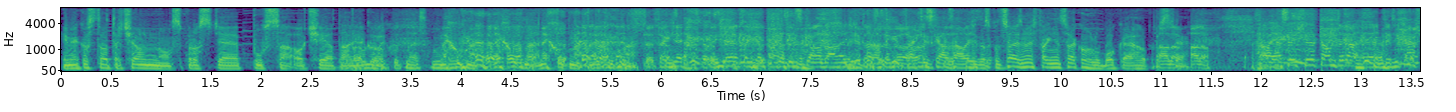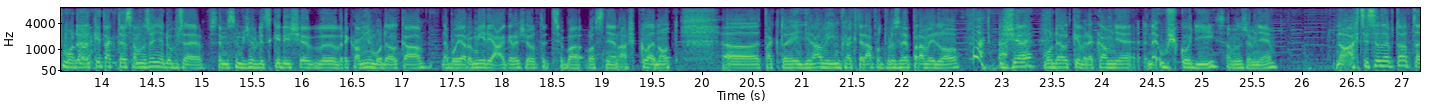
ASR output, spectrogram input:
Jim jako z toho trčel nos, prostě pusa, oči a tak Opravdu jako... nechutné. Nechutné, nechutné, nechutné, nechutné. To- takže, takže, takže praktická záležitost. to Prakti- Praktická záležitost. Potřebovali jsme fakt něco jako hlubokého prostě. Ano, ano. Ale já se ještě zeptám teda, eh, ty říkáš modelky, tak to je samozřejmě dobře. Si myslím, že vždycky, když je v, reklamě modelka, nebo Jaromír Jágr, že jo, teď třeba vlastně náš klenot, uh, tak to je jediná výjimka, která potvrzuje pravidlo, že modelky v reklamě neuškodí, samozřejmě. No a chci se zeptat, eh,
